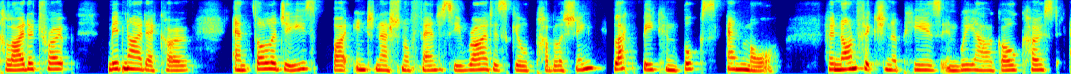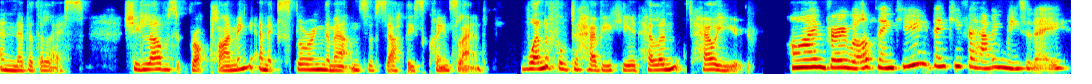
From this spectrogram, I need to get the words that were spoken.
Kaleidotrope, Midnight Echo, anthologies by International Fantasy Writers Guild Publishing, Black Beacon Books, and more. Her nonfiction appears in We Are Gold Coast and Nevertheless. She loves rock climbing and exploring the mountains of southeast Queensland. Wonderful to have you here, Helen. How are you? I'm very well, thank you. Thank you for having me today.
